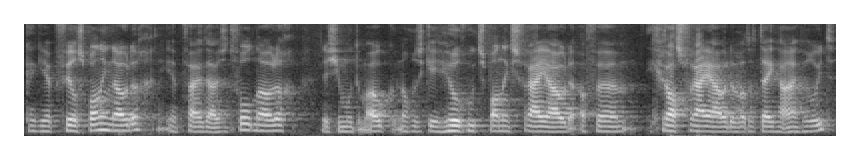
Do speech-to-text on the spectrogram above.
kijk, je hebt veel spanning nodig. Je hebt 5000 volt nodig. Dus je moet hem ook nog eens een keer heel goed spanningsvrij houden, of uh, grasvrij houden wat er tegenaan groeit.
